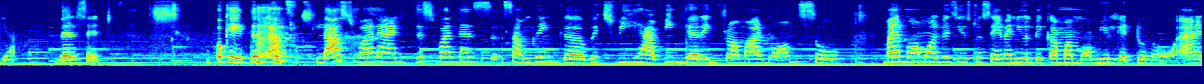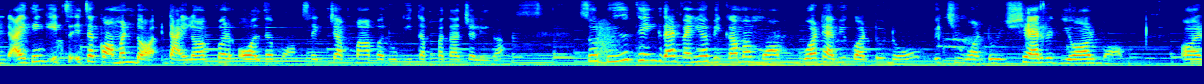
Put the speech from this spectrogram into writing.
Yeah well said. Okay the last last one and this one is something uh, which we have been hearing from our moms. So my mom always used to say when you'll become a mom you'll get to know. And i think it's it's a common do- dialogue for all the moms. Like jab maa banugi tab pata chalega so do you think that when you have become a mom what have you got to know which you want to share with your mom or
